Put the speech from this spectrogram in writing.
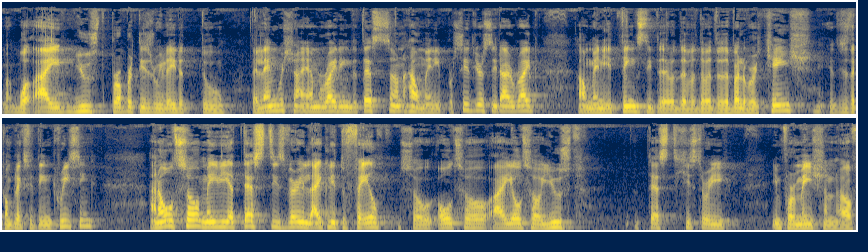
well, I used properties related to the language I am writing the tests on, how many procedures did I write, how many things did the, the, the, developer change, is the complexity increasing? And also maybe a test is very likely to fail. So also I also used test history information of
